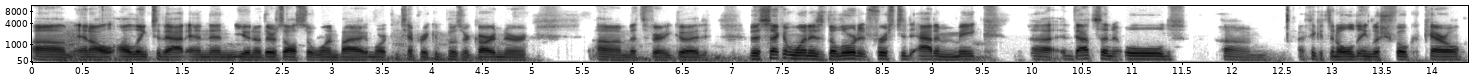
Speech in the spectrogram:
um, and I'll I'll link to that. And then you know, there's also one by a more contemporary composer Gardner um, that's very good. The second one is "The Lord at First Did Adam Make." Uh, that's an old, um, I think it's an old English folk carol.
